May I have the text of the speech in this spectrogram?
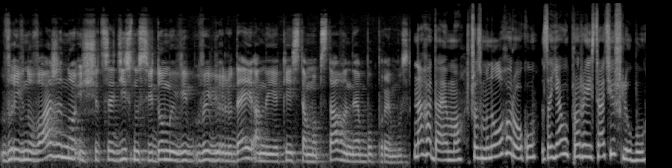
Врівноважено і що це дійсно свідомий ві- вибір людей, а не якісь там обставини або примус. Нагадаємо, що з минулого року заяву про реєстрацію шлюбу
